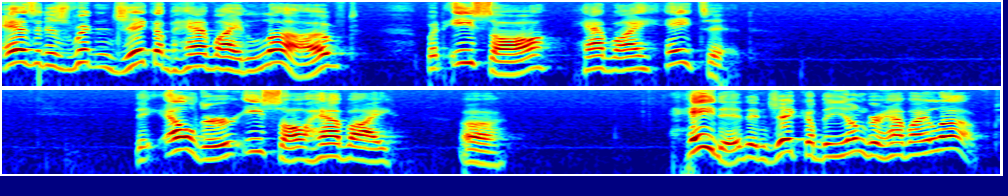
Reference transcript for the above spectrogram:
As it is written, Jacob have I loved, but Esau have I hated. The elder Esau have I uh, hated, and Jacob the younger have I loved.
